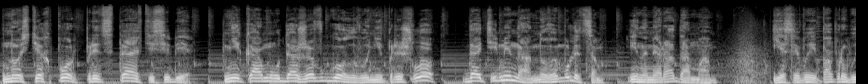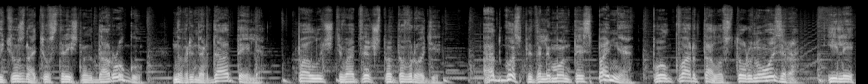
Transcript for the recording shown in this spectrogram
Но с тех пор, представьте себе, никому даже в голову не пришло дать имена новым улицам и номера домам. Если вы попробуете узнать у встречных дорогу, например, до отеля, получите в ответ что-то вроде «От госпиталя Монте-Испания полквартала в сторону озера» или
